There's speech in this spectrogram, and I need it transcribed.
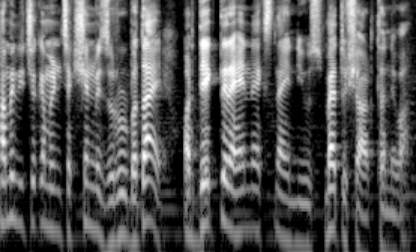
हमें नीचे कमेंट सेक्शन में ज़रूर बताएँ और देखते रहें नेक्स्ट नाइन न्यूज़ मैं तुषार, धन्यवाद।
